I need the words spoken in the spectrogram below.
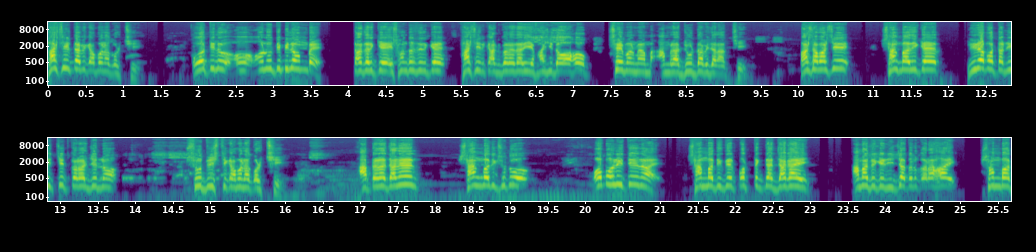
ফাঁসির দাবি কামনা করছি। অতি অনতি বিলম্বে তাদেরকে, সন্ত্রাসীদেরকে ফাঁসির কাঠগড়ে দাঁড়িয়ে ফাঁসি দেওয়া হোক সেই মর্মে আমরা জোর দাবি জানাচ্ছি। পাশাপাশি সাংবাদিকের নিরাপত্তা নিশ্চিত করার জন্য সুদৃষ্টি কামনা করছি। আপনারা জানেন, সাংবাদিক শুধু অবহেলিত নয়, সাংবাদিকদের প্রত্যেকটা জায়গায় আমাদেরকে নির্যাতন করা হয়, সংবাদ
